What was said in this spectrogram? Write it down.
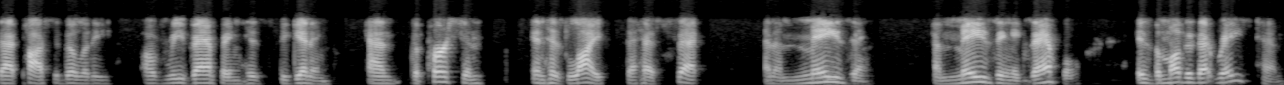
that possibility of revamping his beginning. And the person in his life that has set an amazing, amazing example is the mother that raised him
